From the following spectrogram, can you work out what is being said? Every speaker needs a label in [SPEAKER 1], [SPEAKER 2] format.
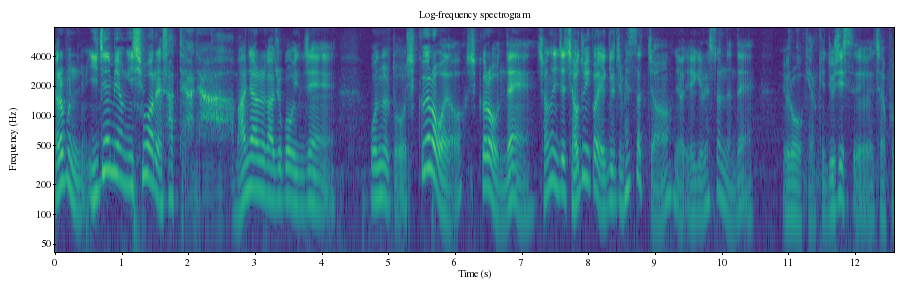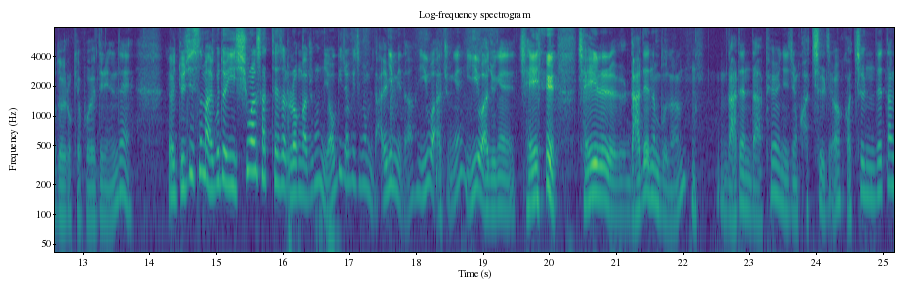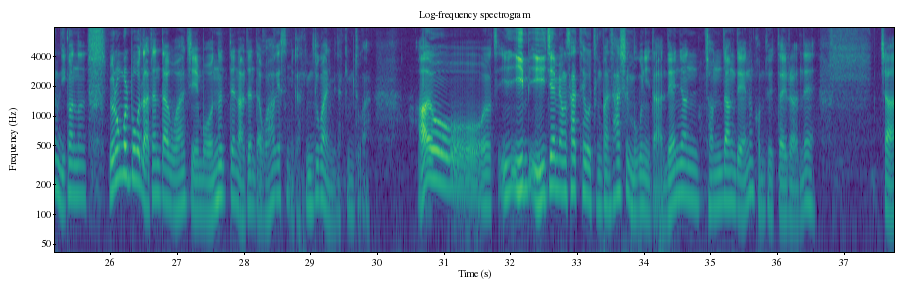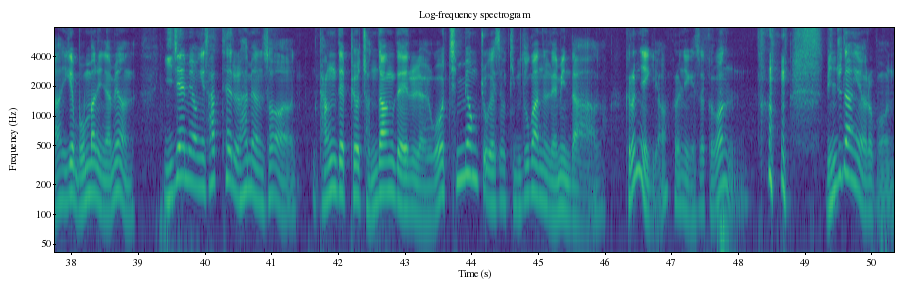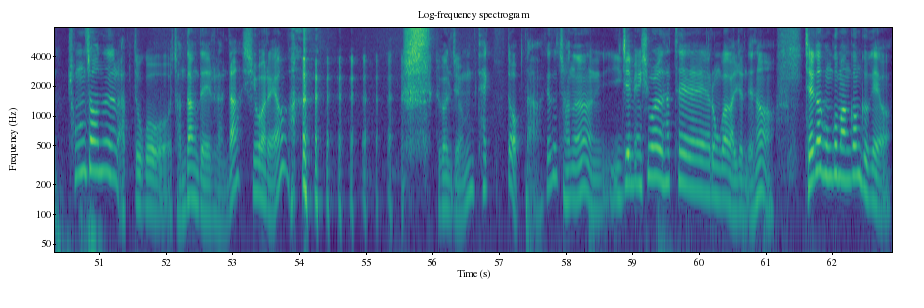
[SPEAKER 1] 여러분 이재명이 10월에 사퇴하냐. 마냐를 가지고 이제 오늘 또 시끄러워요. 시끄러운데 저는 이제 저도 이거 얘기를 좀 했었죠. 여- 얘기를 했었는데 요렇게 이렇게 뉴시스 제가 보도 이렇게 보여드리는데 뉴시스 말고도 이 10월 사태에서 이런 가지고는 여기저기 지금 난립니다. 이 와중에 이 와중에 제일 제일 나대는 분은 나댄다. 표현이 좀 거칠죠. 거칠는데 딱 이거는 이런 걸 보고 나댄다고 하지 뭐 어느 때 나댄다고 하겠습니까? 김두관입니다 김두관. 아유 이, 이, 이재명 사퇴 후 등판 사실 무근이다. 내년 전당대회는 검토했다 이러는데 자 이게 뭔 말이냐면 이재명이 사퇴를 하면서 당 대표 전당대회를 열고 친명 쪽에서 김두관을 내민다 그런 얘기요 그런 얘기에서 그건 민주당이 여러분 총선을 앞두고 전당대회를 한다 10월에요 그건 좀 택도 없다. 그래서 저는 이재명 10월 사퇴론과 관련돼서 제가 궁금한 건 그게요.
